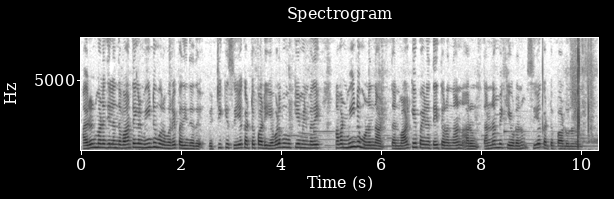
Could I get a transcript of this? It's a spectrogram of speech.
அருண் மனதில் அந்த வார்த்தைகள் மீண்டும் ஒரு முறை பதிந்தது. வெற்றிக்கு சுய கட்டுப்பாடு எவ்வளவு முக்கியம் என்பதை அவன் மீண்டும் உணர்ந்தான். தன் வாழ்க்கை பயணத்தை தொடர்ந்தான் அருண். தன்னம்பிக்கையுடனும் சுய கட்டுப்பாடுடனும்.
